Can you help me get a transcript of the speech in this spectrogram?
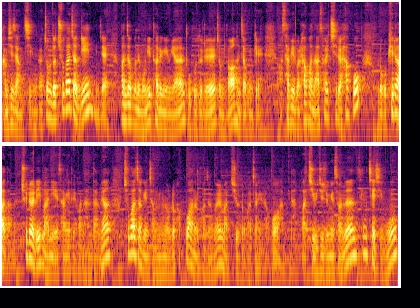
감시 장치, 그러니까 좀 더 추가적인 이제 환자분의 모니터링을 위한 도구들을 좀 더 환자분께 어, 삽입을 하거나 설치를 하고 그리고 필요하다면 출혈이 많이 예상이 되거나 한다면 추가적인 정맥로를 확보하는 과정을 마취 유도 과정이라고 합니다. 마취 유지 중에서는 생체 징후,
